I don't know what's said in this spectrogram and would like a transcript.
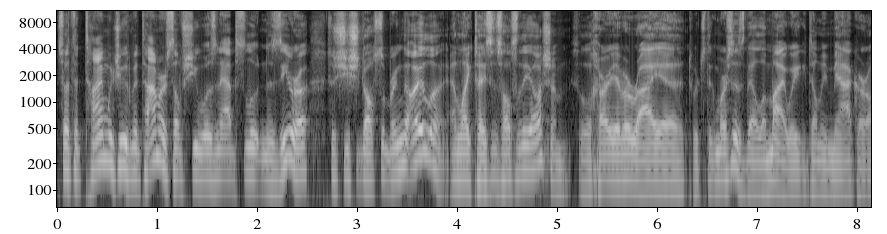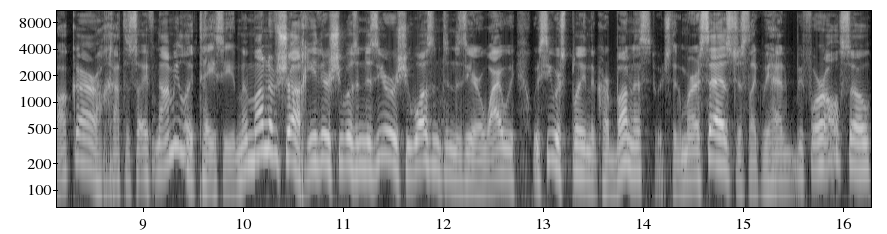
So at the time when she was matama herself, she was an absolute nazira, so she should also bring the oila, and like Taisus also the osham. So lachari raya, to which the gemara says ve'lamai. Where you can tell me miakar akar chatasoif nami. Miman of shach. Either she was a nazir or she wasn't a nazir. Why we we see we're splitting the karbanis, which the gemara says just like we had before also.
